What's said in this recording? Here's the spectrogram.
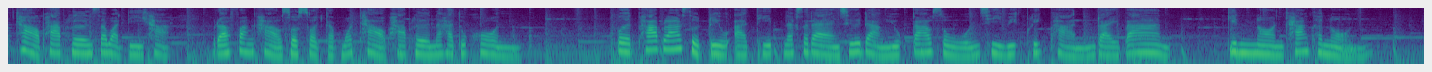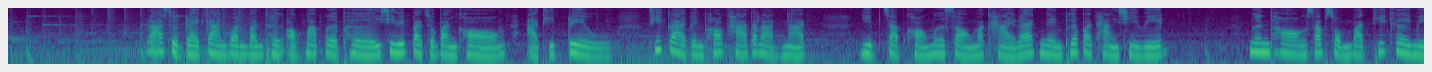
ดข่าวพาเพลินสวัสดีค่ะ รับฟังข่าวสดๆ กับมดข่าวพาเพลินนะคะทุกคน เปิดภาพล่าสุดริวอาทิตย์ นักแสดงชื่อดังยุค 90 ชีวิตพลิกผันไร้บ้าน กินนอนข้างถนน ล่าสุดรายการวันบันเทิงออกมาเปิดเผยชีวิตปัจจุบันของอาทิตย์ริว ที่กลายเป็นพ่อค้าตลาดนัด หยิบจับของมือสองมาขายแลกเงินเพื่อประทังชีวิต เงินทองทรัพย์สมบัติที่เคยมี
